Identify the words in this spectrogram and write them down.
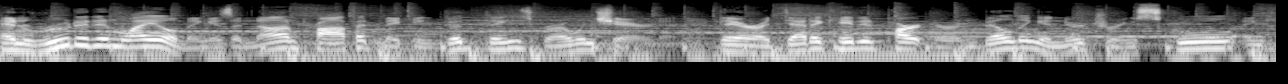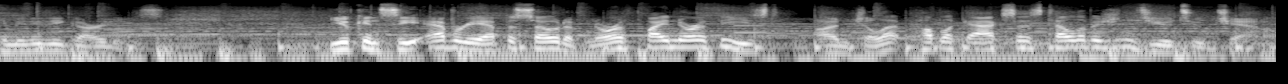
And Rooted in Wyoming is a nonprofit making good things grow in Sheridan. They are a dedicated partner in building and nurturing school and community gardens. You can see every episode of North by Northeast on Gillette Public Access Television's YouTube channel.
